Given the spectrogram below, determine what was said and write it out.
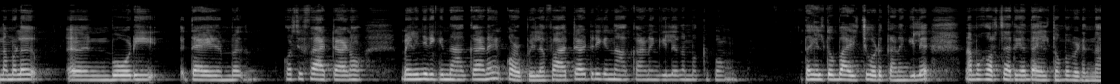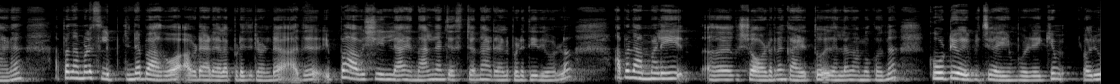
നമ്മൾ ബോഡി തയ്യുമ്പോൾ കുറച്ച് ഫാറ്റാണോ മെലിഞ്ഞിരിക്കുന്ന ആൾക്കാണെങ്കിൽ കുഴപ്പമില്ല. ഫാറ്റായിട്ടിരിക്കുന്ന ആൾക്കാണെങ്കിൽ നമുക്കിപ്പം തയ്യൽ തുമ്പ് അഴിച്ചു കൊടുക്കുകയാണെങ്കിൽ നമുക്ക് കുറച്ചധികം തയ്യൽത്തുമ്പ് വിടുന്നതാണ്. അപ്പോൾ നമ്മൾ സ്ലിപ്റ്റിന്റെ ഭാഗമോ അവിടെ അടയാളപ്പെടുത്തിയിട്ടുണ്ട്. അത് ഇപ്പോൾ ആവശ്യമില്ല. എന്നാൽ ഞാൻ ജസ്റ്റ് ഒന്ന് അടയാളപ്പെടുത്തിയതേ ഉള്ളൂ. അപ്പോൾ നമ്മൾ ഈ ഷോൾഡറും കഴുത്തും ഇതെല്ലാം നമുക്കൊന്ന് കൂട്ടി ഒഴിപ്പിച്ച് കഴിയുമ്പോഴേക്കും ഒരു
